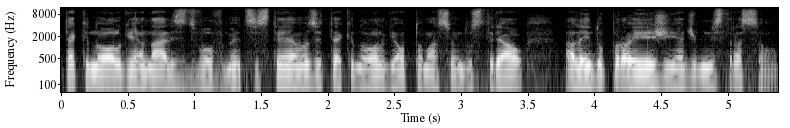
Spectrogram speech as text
tecnólogo em análise e desenvolvimento de sistemas e tecnólogo em automação industrial, além do ProEG em administração.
